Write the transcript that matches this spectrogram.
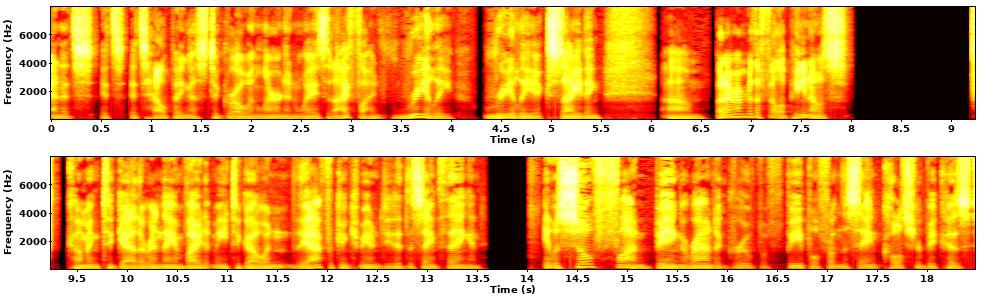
and it's it's it's helping us to grow and learn in ways that i find really really exciting. Um, but i remember the filipinos coming together and they invited me to go and the african community did the same thing and it was so fun being around a group of people from the same culture because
